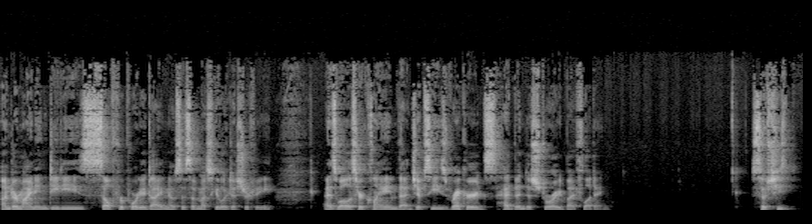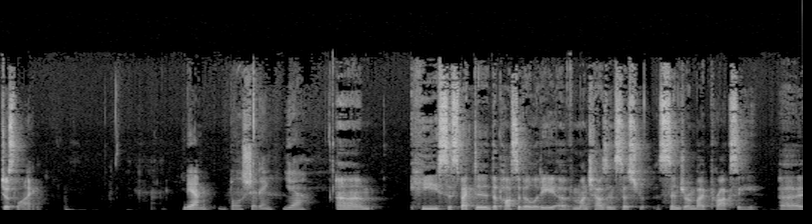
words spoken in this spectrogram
undermining Dee Dee's self reported diagnosis of muscular dystrophy, as well as her claim that Gypsy's records had been destroyed by flooding. So she's just lying. Yeah. Mhm. Bullshitting. Yeah. Um, he suspected the possibility of Munchausen syndrome by proxy. Uh,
